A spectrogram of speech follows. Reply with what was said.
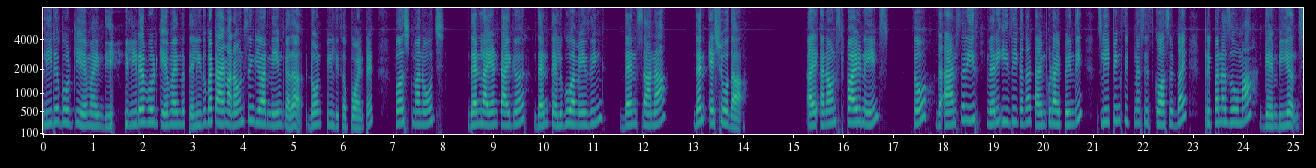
leader బోర్డ్కి ఏమైంది? లీడర్ బోర్డ్కి ఏమైందో తెలీదు but I'm announcing your name కదా. Don't feel disappointed first Manoj then lion tiger then Telugu amazing then Sana then Yashoda I announced five names so the answer is very easy కదా. టైం కూడా అయిపోయింది. Sleeping sickness is caused by Trypanosoma gambiense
